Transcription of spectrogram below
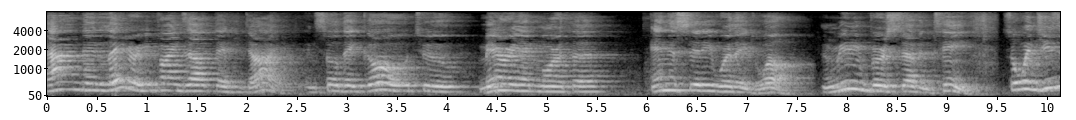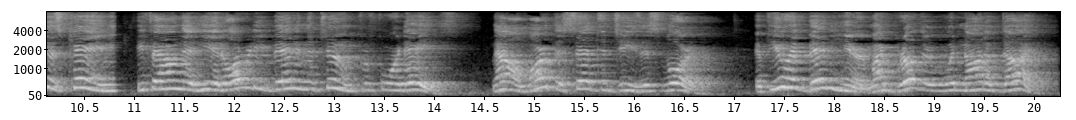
And then later he finds out that he died. And so they go to Mary and Martha in the city where they dwell. And reading verse 17. So when Jesus came, he found that he had already been in the tomb for four days. Now Martha said to Jesus, Lord, if you had been here, my brother would not have died.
